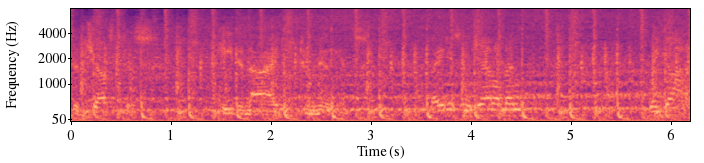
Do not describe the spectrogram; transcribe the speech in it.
The justice he denied to millions. Ladies and gentlemen, we got it.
